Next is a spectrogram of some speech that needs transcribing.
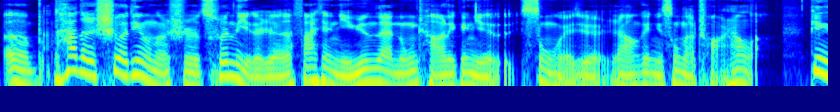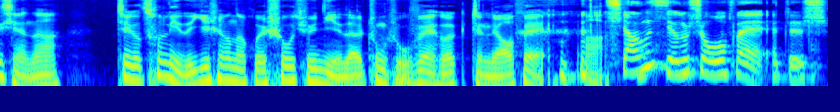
呃，它的设定呢是村里的人发现你晕在农场里，给你送回去，然后给你送到床上了。并且呢，这个村里的医生呢会收取你的中暑费和诊疗费啊，强行收费，真是。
